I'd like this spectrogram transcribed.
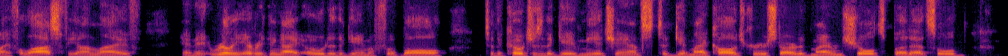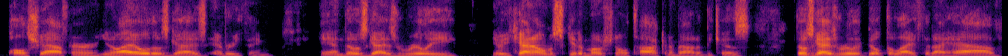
my philosophy on life, and it really everything I owe to the game of football to the coaches that gave me a chance to get my college career started, Myron Schultz, Bud Etzold, Paul Schaffner. You know, I owe those guys everything. And those guys really, you know, you kind of almost get emotional talking about it because those guys really built the life that I have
